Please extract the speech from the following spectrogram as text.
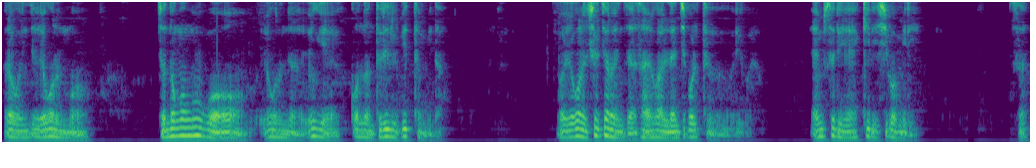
그리고 이제 요거는 뭐, 전동 공구고, 요거는 이제 여기에 꽂는 드릴 비트입니다. 뭐, 요거는 실제로 이제 사용할 렌치 볼트이고요. M3의 길이 15mm. 그래서,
